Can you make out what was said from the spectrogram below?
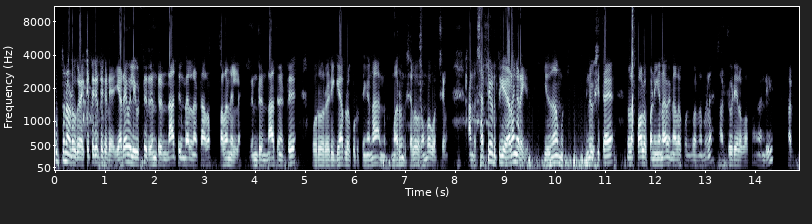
குத்து நடவு கிடையாது கிட்ட கிட்ட கிடையாது. இடைவெளி விட்டு ரெண்டு ரெண்டு நாற்றுக்கு மேலே நட்டாலும் பலன் இல்லை. ரெண்டு ரெண்டு நாற்று நட்டு ஒரு ஒரு அடி கேப்பில் கொடுத்தீங்கன்னா மருந்து செலவு ரொம்ப குறைச்சிக்கலாம் அந்த சத்து எடுத்துக்க இடம் கிடைக்கும். இதுதான் முக்கியம். இந்த விஷயத்த நல்லா ஃபாலோ பண்ணிங்கன்னாவே நல்லா கொண்டு வரணும்ல அடுத்த வீடியோவில் பார்ப்போம். நன்றி. அடுத்து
